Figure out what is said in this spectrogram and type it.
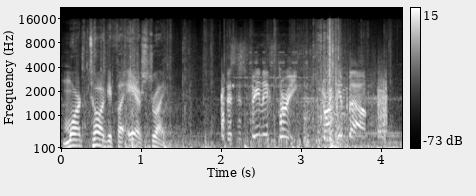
Mark target for airstrike. This is Phoenix 3. Strike inbound.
